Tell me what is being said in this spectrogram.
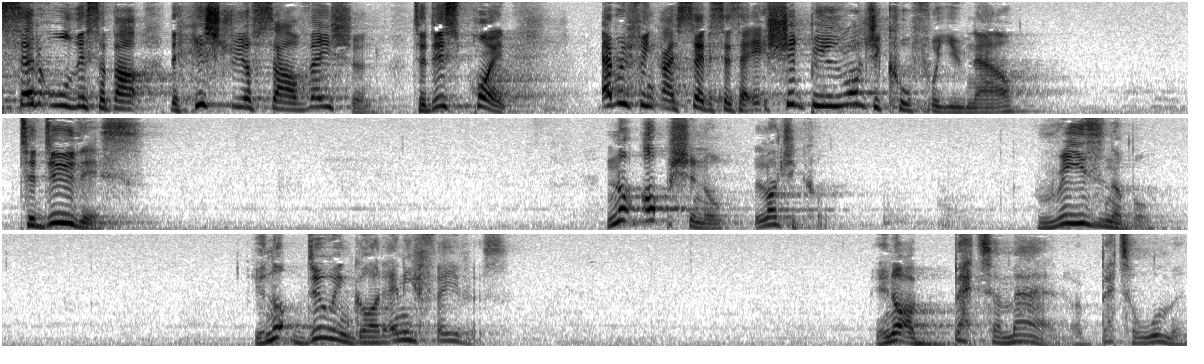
said all this about the history of salvation to this point, everything I've said says that it should be logical for you now to do this. Not optional, logical. Reasonable. You're not doing God any favors. You're not a better man or a better woman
